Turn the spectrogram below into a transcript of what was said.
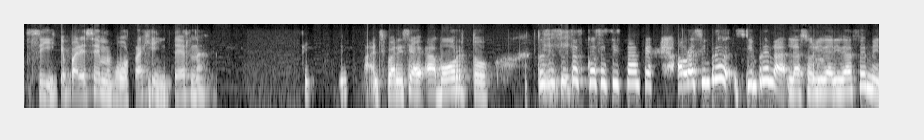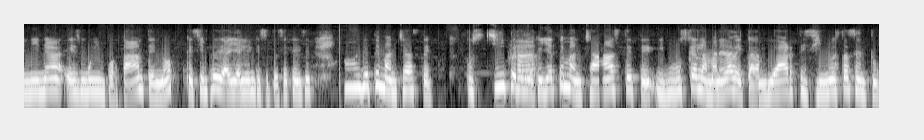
Sí, que parece hemorragia interna. Sí, parece aborto. Entonces, estas cosas sí están. Ahora, siempre, siempre la, la, solidaridad femenina es muy importante, ¿no? Que siempre hay alguien que se te acerca y dice, ay, ya te manchaste. Pues sí, pero lo que ya te manchaste te, y buscas la manera de cambiarte y si no estás en tu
